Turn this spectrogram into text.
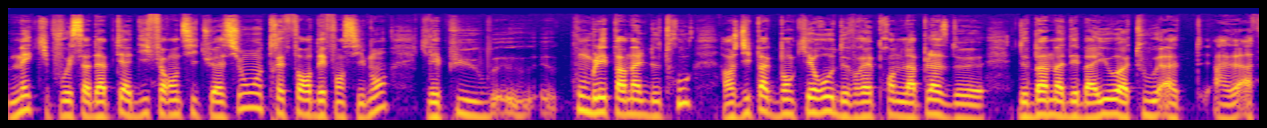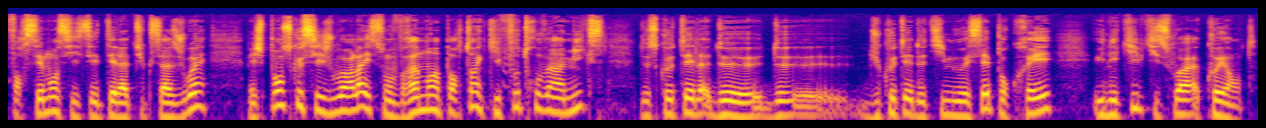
mec qui pouvait s'adapter à différentes situations, très fort défensivement, qu'il ait pu euh, combler pas mal de trous. Alors je dis pas que Banquero devrait prendre la place de, de Bam Adebayo à tout, à, à, à forcément si c'était là-dessus que ça se jouait, mais je pense que ces joueurs-là, ils sont vraiment importants et qu'il faut trouver un mix de ce côté de, de, du côté de Team USA pour créer une équipe qui soit cohérente.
